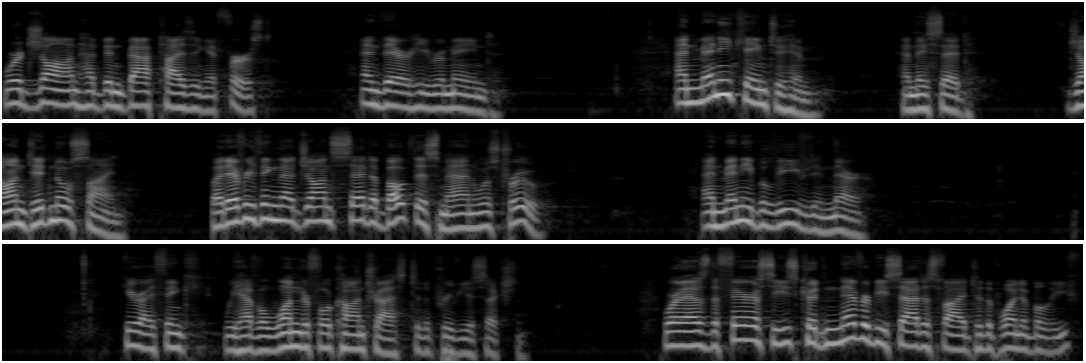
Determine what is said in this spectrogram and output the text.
where John had been baptizing at first, and there he remained. And many came to him, and they said, John did no sign, but everything that John said about this man was true. And many believed him there. Here I think we have a wonderful contrast to the previous section. Whereas the Pharisees could never be satisfied to the point of belief,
